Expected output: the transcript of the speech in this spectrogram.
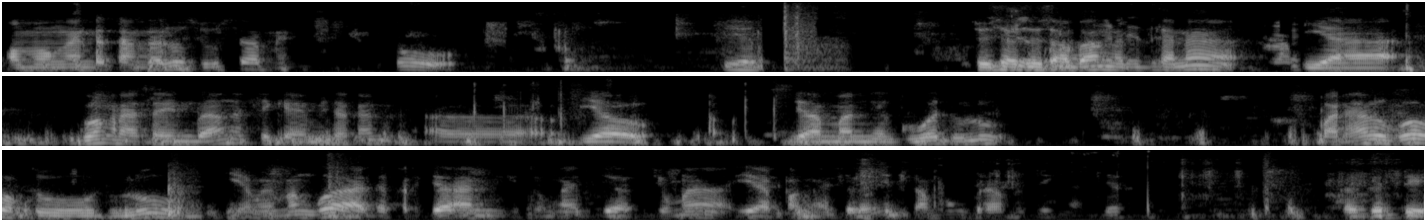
omongan tetangga lu susah men. Itu Iya. susah-susah Susah banget. banget itu. karena ya gua ngerasain banget sih. Kayak misalkan eh, ya zamannya gua dulu padahal gua waktu dulu ya memang gua ada kerjaan gitu ngajar. Cuma ya penghasilannya di kampung berapa sih ngajar? Gak gede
